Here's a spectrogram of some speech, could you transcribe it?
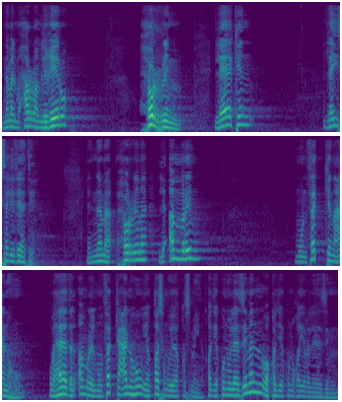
إنما المحرم لغيره حرم لكن ليس لذاته. إنما حرم لأمر منفك عنه وهذا الأمر المنفك عنه ينقسم إلى قسمين قد يكون لازما وقد يكون غير لازم.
